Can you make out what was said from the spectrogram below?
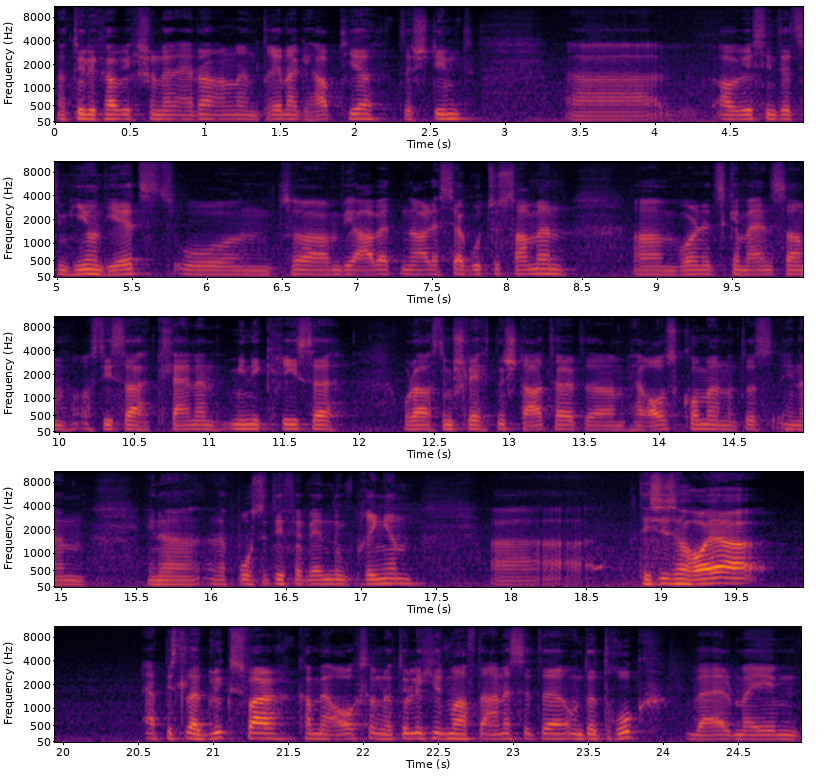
Natürlich habe ich schon einen oder anderen Trainer gehabt hier, das stimmt. Äh, aber wir sind jetzt im Hier und Jetzt und ähm, wir arbeiten alle sehr gut zusammen, ähm, wollen jetzt gemeinsam aus dieser kleinen Mini-Krise oder aus dem schlechten Start halt ähm, herauskommen und das in, ein, in eine, positive Wendung bringen. Äh, das ist ja heuer ein bisschen ein Glücksfall, kann man auch sagen. Natürlich ist man auf der einen Seite unter Druck, weil, man eben,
